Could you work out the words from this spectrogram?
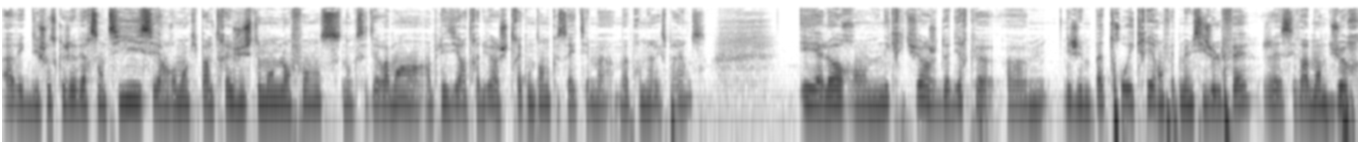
avec des choses que j'avais ressenties. C'est un roman qui parle très justement de l'enfance, donc c'était vraiment un, plaisir à traduire. Je suis très contente que ça a été ma première expérience. Et alors en écriture, je dois dire que euh, j'aime pas trop écrire en fait, même si je le fais, c'est vraiment dur.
